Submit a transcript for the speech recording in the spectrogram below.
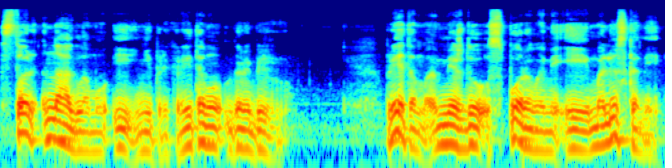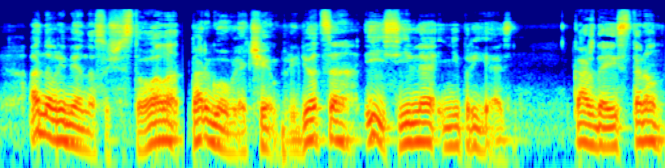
столь наглому и неприкрытому грабежу. При этом между споровыми и моллюсками одновременно существовала торговля чем придется и сильная неприязнь. Каждая из сторон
